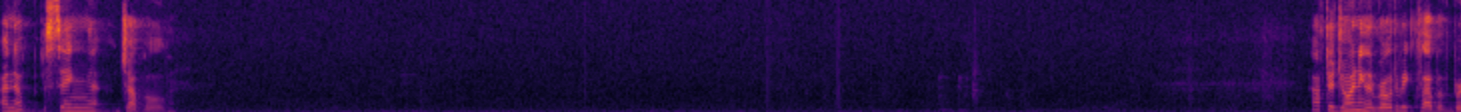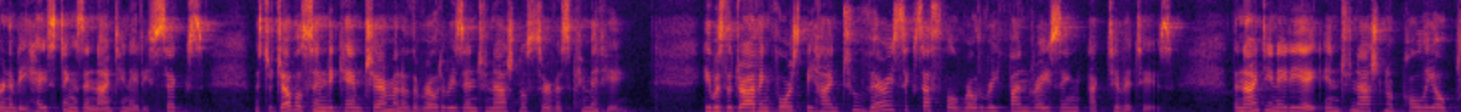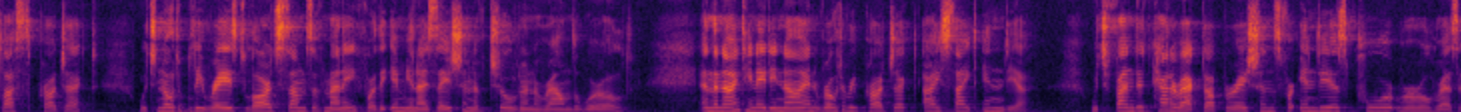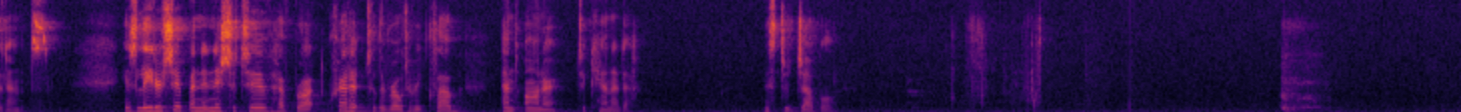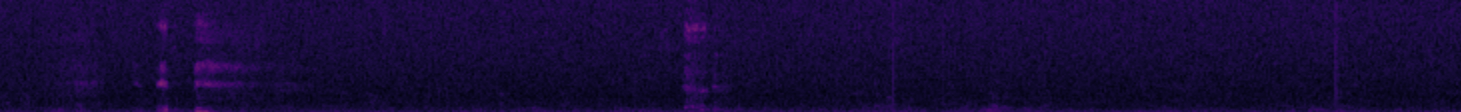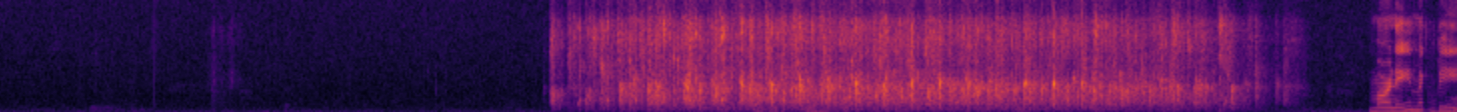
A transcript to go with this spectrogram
Anup Singh Jubble. After joining the Rotary Club of Burnaby Hastings in 1986, Mr. Jubble soon became chairman of the Rotary's International Service Committee. He was the driving force behind two very successful Rotary fundraising activities the 1988 International Polio Plus project, which notably raised large sums of money for the immunization of children around the world, and the 1989 Rotary Project Eyesight India, which funded cataract operations for India's poor rural residents. His leadership and initiative have brought credit to the Rotary Club and honor to Canada. Mr. Jubble. Marnie McBean.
